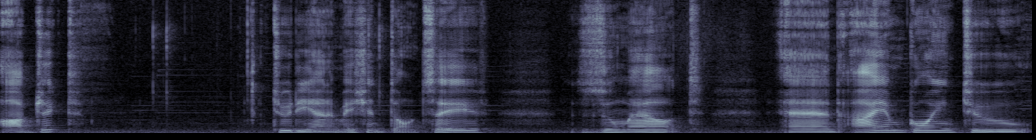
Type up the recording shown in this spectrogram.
object 2d animation don't save zoom out and I am going to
